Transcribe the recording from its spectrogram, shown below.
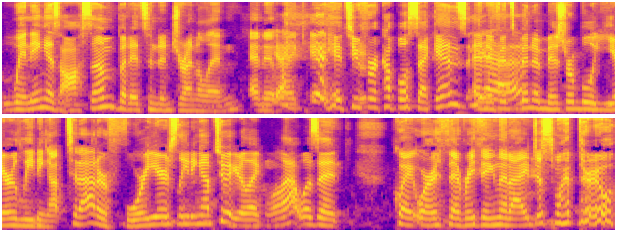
winning is awesome, but it's an adrenaline and it yeah. like it hits you for a couple seconds. And yeah. if it's been a miserable year leading up to that or four years leading up to it, you're like, well, that wasn't quite worth everything that I just went through.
